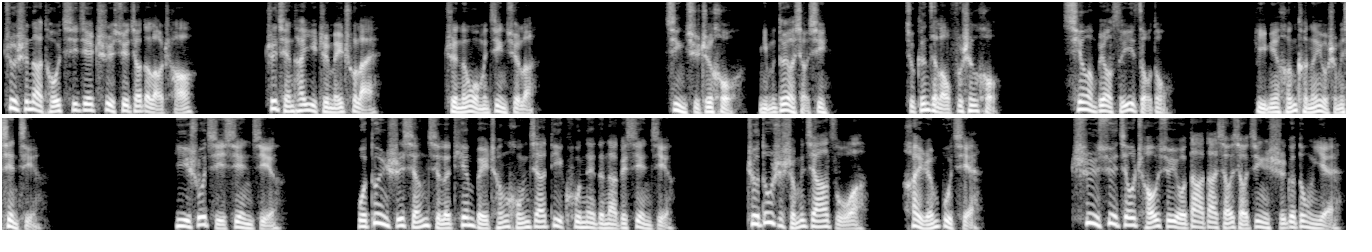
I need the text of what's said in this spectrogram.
这是那头七阶赤血蛟的老巢，之前他一直没出来，只能我们进去了。进去之后，你们都要小心。就跟在老夫身后，千万不要随意走动，里面很可能有什么陷阱。一说起陷阱，我顿时想起了天北城洪家地库内的那个陷阱。这都是什么家族啊？害人不浅！赤血蛟巢穴有大大小小近十个洞眼，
